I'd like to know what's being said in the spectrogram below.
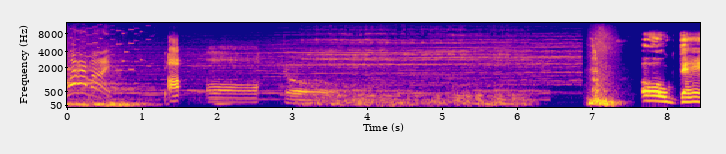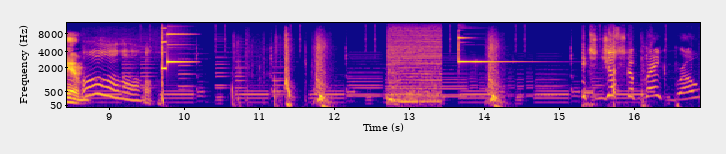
What am I? Oh. Oh damn. Oh! It's just a prank, bro.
